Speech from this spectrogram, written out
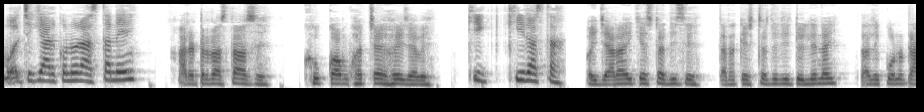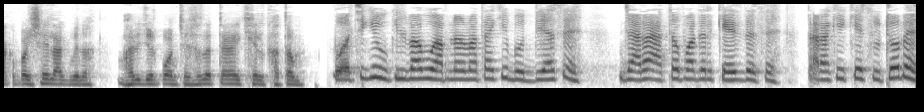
বলছি কি আর কোনো রাস্তা নেই? আর একটা রাস্তা আছে। খুব কম খরচায় হয়ে যাবে। কি কি রাস্তা? ওই যারা এই কেসটা দিছে তারা কেসটা যদি তুলে নেয় তাহলে কোনো টাকা পয়সাই লাগবে না। ভারী জোর পঞ্চাশ হাজার টাকায় খেল খাতাম। বলছি কি উকিল বাবু আপনার মাথায় কি বুদ্ধি আছে? যারা এত পদের কেস দিয়েছে তারা কি কেস উঠবে?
